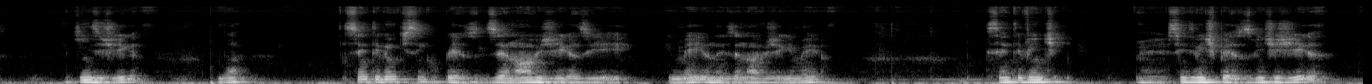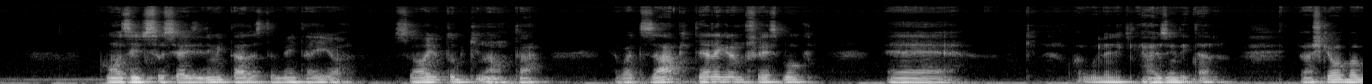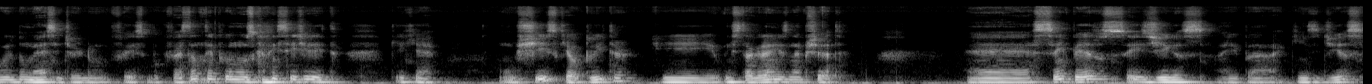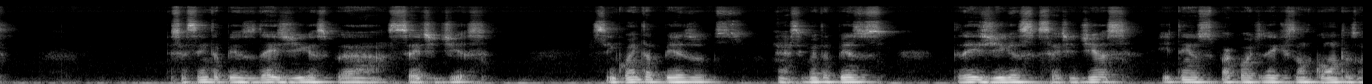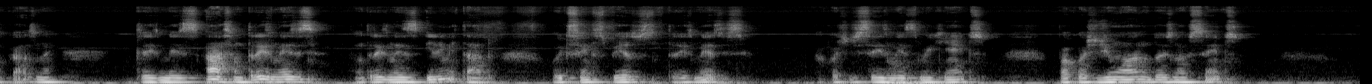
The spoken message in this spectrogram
15 GB, bom. 125 pesos, 19 GB e, e meio, né? 19 GB e meio. 120, é, 120 pesos, 20 GB com as redes sociais ilimitadas também tá aí, ó. Só o YouTube que não, tá? É WhatsApp, Telegram, Facebook. É. Bagulho ali, aquele raiozinho deitado. Eu acho que é o bagulho do Messenger do Facebook. Faz tanto tempo que eu não uso que eu nem sei direito o que, que é. O X, que é o Twitter, e o Instagram e o Snapchat. É 100 pesos, 6 gigas aí para 15 dias. 60 pesos 10 gigas para 7 dias. 50 pesos, é, 50 pesos 3 gigas 7 dias. E tem os pacotes aí que são contas no caso, né? 3 meses. Ah, são 3 meses. São 3 meses ilimitado. 800 pesos, 3 meses. Pacote de 6 meses, 1.500. Pacote de 1 ano, 2.900.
